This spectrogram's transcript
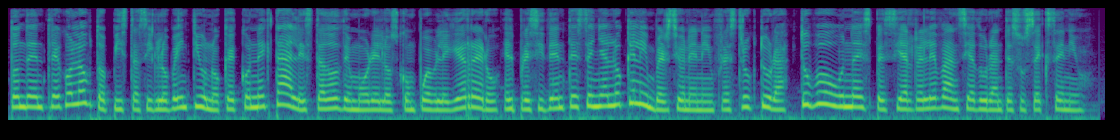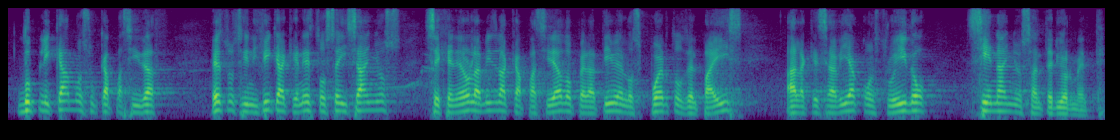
donde entregó la autopista siglo XXI que conecta al estado de Morelos con Puebla y Guerrero, el presidente señaló que la inversión en infraestructura tuvo una especial relevancia durante su sexenio. Duplicamos su capacidad. Esto significa que en estos seis años se generó la misma capacidad operativa en los puertos del país a la que se había construido 100 años anteriormente.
